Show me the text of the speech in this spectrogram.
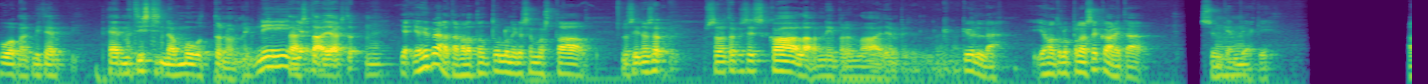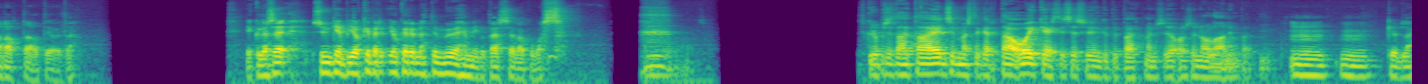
huomannut, miten hemmetisti ne on muuttunut niin, Niin, tästä ja, ajasta. Niin. ja, ja, hyvällä tavalla että on tullut niinku semmoista, No siinä on se, sanotaanko se skaala on niin paljon laajempi. silleen. kyllä, johon on tullut paljon sekaan niitä synkempiäkin mm-hmm. Adaptaatioita. Ja kyllä se synkempi jokeri, jokeri on nähty myöhemmin kuin tässä elokuvassa. Kyllä se taitaa ensimmäistä kertaa oikeasti se synkempi Batman, se on se Nolanin Batman. Mm, mm, kyllä.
